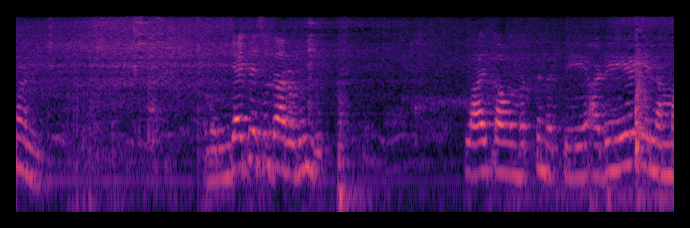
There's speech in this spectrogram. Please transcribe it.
ಪಾಡು ಒಂಜೈತೆ ಸುಧಾರೋಡುಂಡು ಲಾಯ್ಕ ಅವನು ಬತ್ತನತ್ತೆ ಅಡೇಗೆ ನಮ್ಮ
